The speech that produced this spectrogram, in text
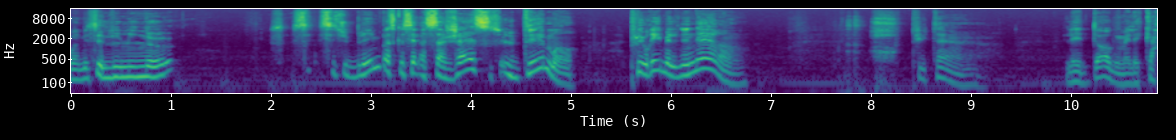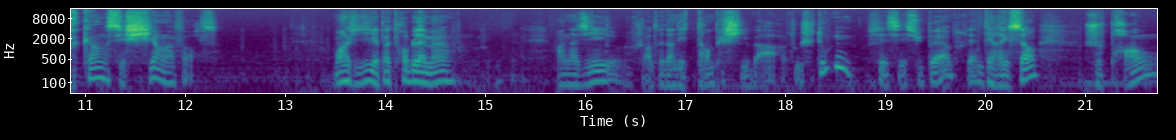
Ouais, mais c'est lumineux. C'est sublime parce que c'est la sagesse ultime, plurime et lunaire. Oh putain, les dogmes et les carcans, c'est chiant à force. Moi, je dis, il n'y a pas de problème. Hein en Asie, je suis entré dans des temples Shiva, j'ai tout vu. C'est superbe, c'est intéressant. Je prends,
